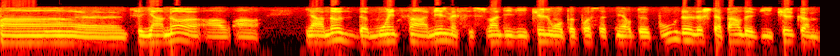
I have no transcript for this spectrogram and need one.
100. euh, tu sais, il y en a en, en- il y en a de moins de 100 000, mais c'est souvent des véhicules où on peut pas se tenir debout. Là, Là, je te parle de véhicules comme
